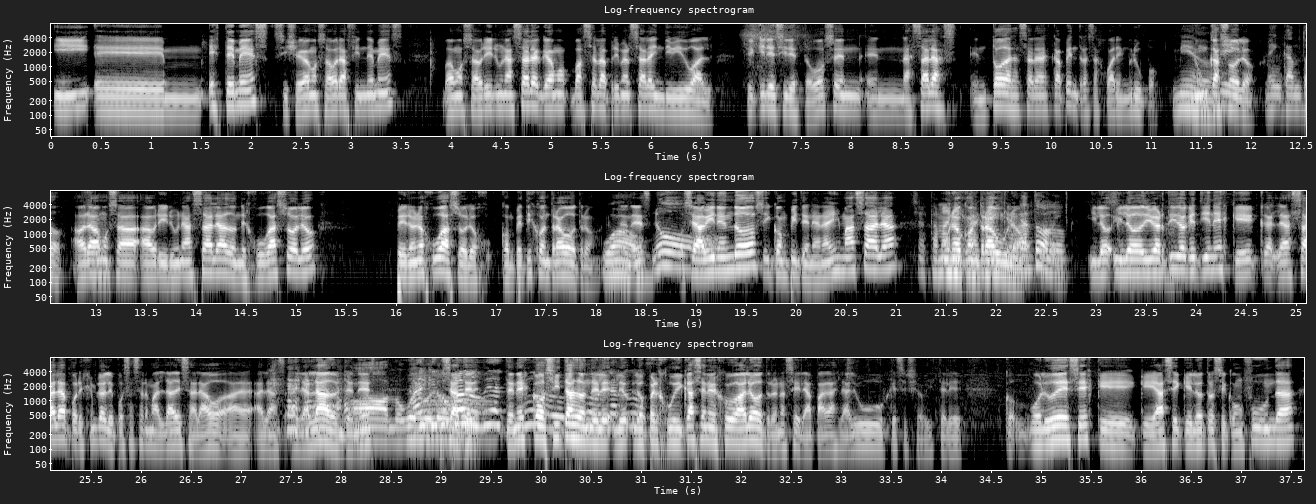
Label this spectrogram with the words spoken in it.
Y eh, este mes, si llegamos ahora a fin de mes, vamos a abrir una sala que vamos, va a ser la primera sala individual. ¿Qué quiere decir esto? Vos en, en las salas, en todas las salas de escape, entras a jugar en grupo. Miedo. Nunca Sí. solo. Me encantó. Ahora vamos a abrir una sala donde jugás solo, pero no jugás solo, ju- competís contra otro. Wow. ¿Entendés? No. O sea, vienen dos y compiten en la misma sala, uno contra uno. Y lo, y lo divertido que tiene es que la sala, por ejemplo, le puedes hacer maldades a la, o- a, a las- al al lado, ¿entendés? Oh, me vuelvo Ay, qué loco. o sea, te- tenés cositas donde le- lo perjudicás en el juego al otro, no sé, le apagás la luz, qué sé yo, ¿viste? Le, boludeces que, que hace que el otro se confunda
